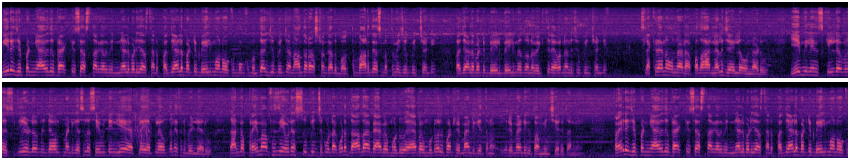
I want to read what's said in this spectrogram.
మీరే చెప్పండి న్యాయవాది ప్రాక్టీస్ చేస్తున్నారు కదా మీరు ఇన్నేళ్ళు బట్టి చేస్తున్నారు. పదేళ్ళ బట్టి బెయిల్ మీద ఒక ఒక ముద్దని చూపించండి. ఆంధ్ర రాష్ట్రం కాదు మొత్తం భారతదేశం మొత్తమే చూపించండి. పదేళ్ళ బట్టి బెయిల్ బెయిల్ మీద ఉన్న వ్యక్తులు ఎవరినైనా చూపించండి. అసలు ఎక్కడైనా ఉన్నాడా? పదహారు నెలలు జైల్లో ఉన్నాడు. ఏమీ లేని స్కిల్ డెవలప్ స్కిల్ డెవలప్మెంట్ కేసులో సెవెంటీన్ ఏ అప్లై అప్లై అవుతుందని ఇతను వెళ్ళారు. దాంట్లో ప్రైమ్ ఆఫీస్ ఎవిడెన్స్ చూపించకుండా కూడా దాదాపు యాభై మూడు యాభై మూడు రోజుల పాటు రిమాండ్కి ఇతను రిమాండ్కి పంపించారు ఇతన్ని. ప్రైవేట్ చెప్పండి న్యాయవాది ప్రాక్టీస్ చేస్తున్నారు కదా మీరు ఇన్నేళ్ళు బట్టి చేస్తున్నారు. పదేళ్ళ బట్టి బెయిల్ మీద ఒక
